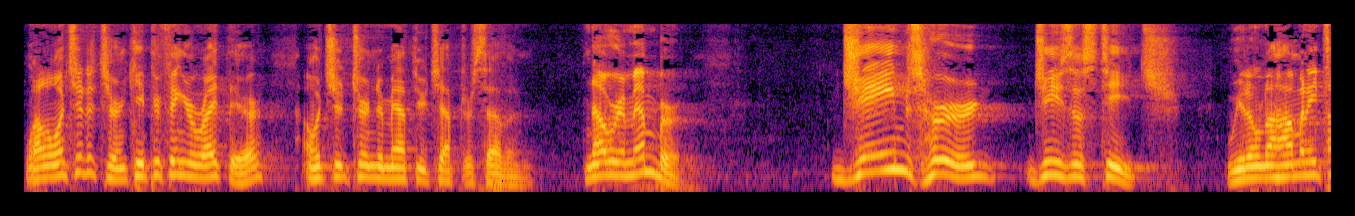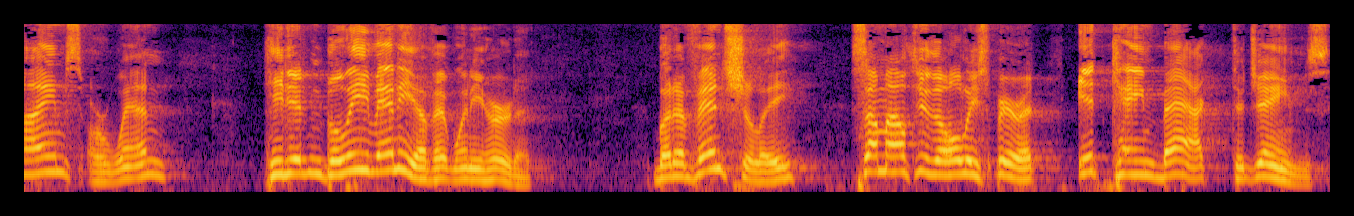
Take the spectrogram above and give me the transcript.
Well, I want you to turn, keep your finger right there. I want you to turn to Matthew chapter 7. Now remember, James heard Jesus teach. We don't know how many times or when. He didn't believe any of it when he heard it. But eventually, somehow through the Holy Spirit, it came back to James.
